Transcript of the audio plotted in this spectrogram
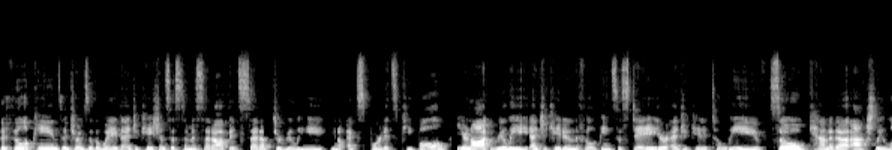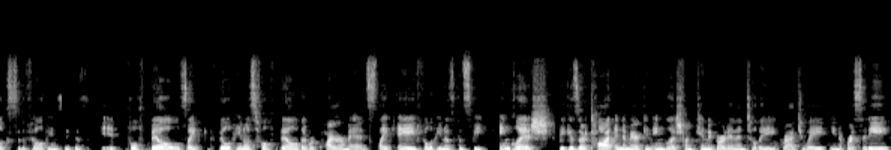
the Philippines, in terms of the way the education system is set up, it's set up to really, you know, export its people. You're not really educated in the Philippines to stay. You're educated to leave. So Canada actually looks to the Philippines because it fulfills like Filipinos fulfill the requirements. Like a Filipinos can speak English because they're taught in American English from kindergarten kindergarten until they graduate university.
